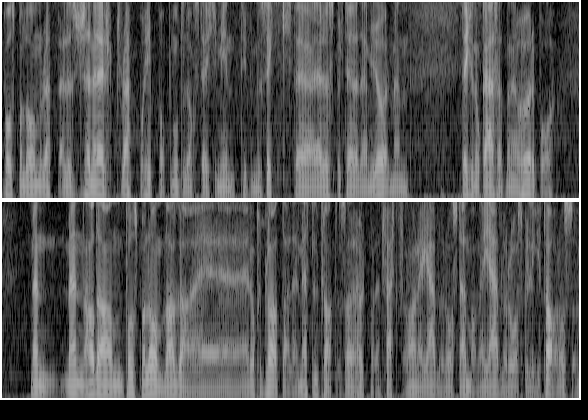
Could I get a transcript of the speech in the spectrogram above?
Post Malone-rap, eller generelt rap og hiphop nå til dags, det er ikke min type musikk. Det, jeg respekterer det de gjør, men det er ikke noe jeg setter meg ned og hører på. Men, men hadde han Post Malone laga eh, rockeplate eller metal-plate, så hadde jeg hørt på det tvert, for han har jævla rå stemme. Han er jævla rå å spille gitar også.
